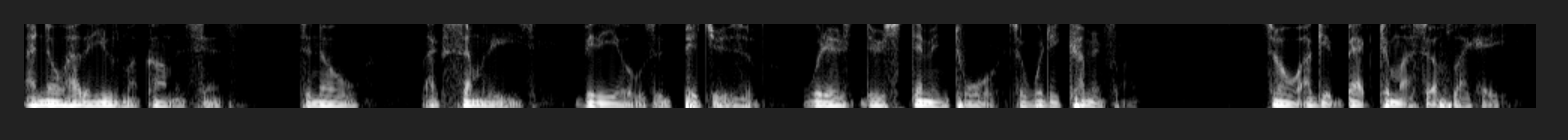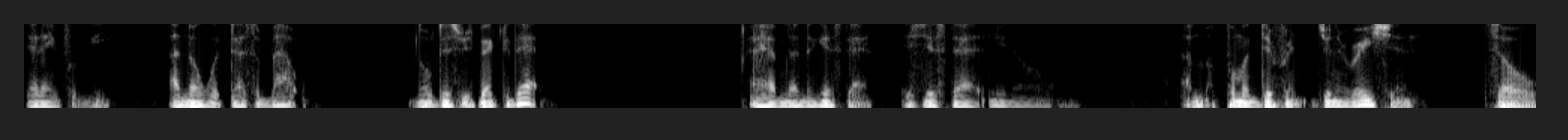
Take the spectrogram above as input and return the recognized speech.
I know how to use my common sense to know like some of these videos and pictures of where they're, they're stemming towards or where they're coming from. So I get back to myself like, hey, that ain't for me. I know what that's about. No disrespect to that. I have nothing against that. It's just that, you know, I'm from a different generation. So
